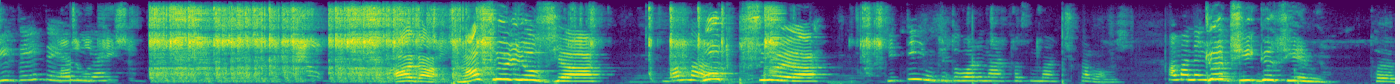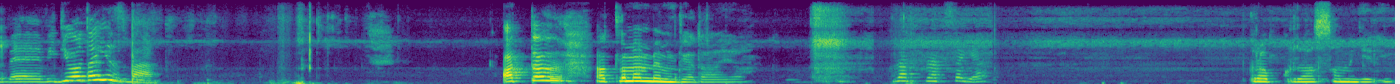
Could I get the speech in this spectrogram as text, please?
Bir değil de gel. location. Aga nasıl ölüyoruz ya? Valla Bot pusuyor ya. ciddiyim ki duvarın arkasından çıkamamış. Ama neyse. Göt, göt yemiyor. Tövbe videodayız bak. Atla, atlamam ben buraya daha ya. Bırak bıraksa gel. Grab grasa mı geleyim?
